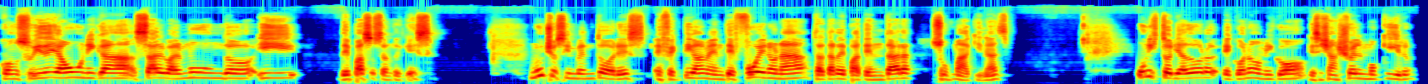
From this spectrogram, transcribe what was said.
con su idea única salva al mundo y de paso se enriquece. Muchos inventores efectivamente fueron a tratar de patentar sus máquinas. Un historiador económico que se llama Joel Mokir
